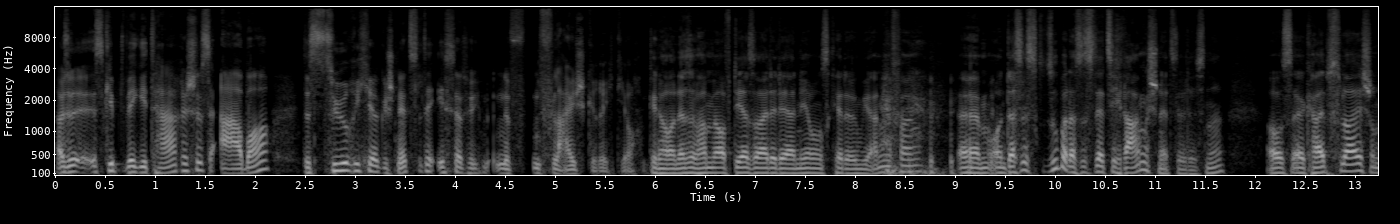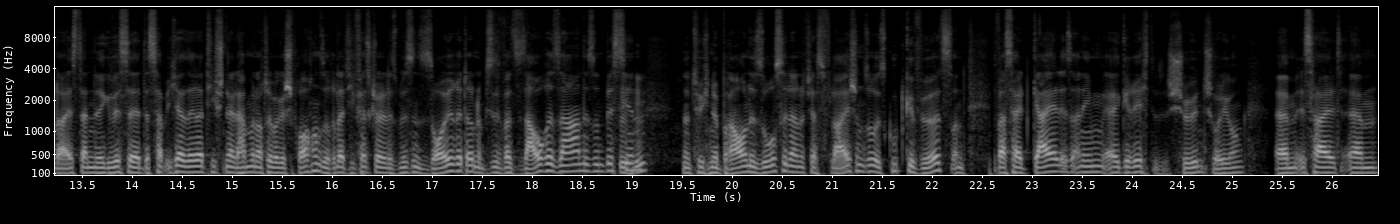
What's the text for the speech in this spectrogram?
Also es gibt vegetarisches, aber das Züricher Geschnetzelte ist natürlich eine, ein Fleischgericht, Jochen. Genau, und deshalb haben wir auf der Seite der Ernährungskette irgendwie angefangen. ähm, und das ist super, dass es letztlich rahmgeschnetzelt ist, ne? Aus äh, Kalbsfleisch und da ist dann eine gewisse, das habe ich ja relativ schnell, haben wir noch drüber gesprochen, so relativ festgestellt, ein bisschen Säure drin, ein bisschen was saure Sahne so ein bisschen. Natürlich eine braune Soße dann durch das Fleisch und so, ist gut gewürzt. Und was halt geil ist an dem äh, Gericht, schön, Entschuldigung, ähm, ist halt ähm,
